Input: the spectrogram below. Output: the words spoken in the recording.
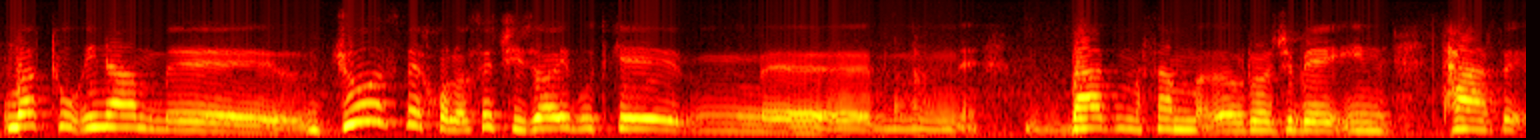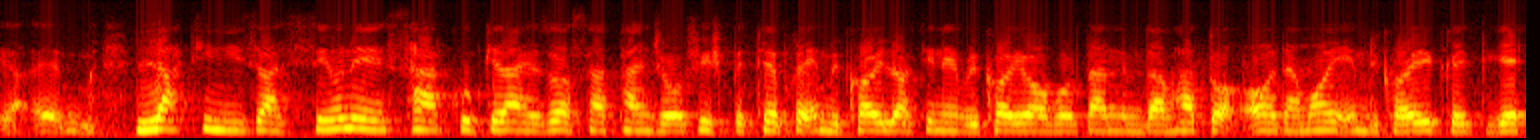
اون تو اینم جز به خلاصه چیزایی بود که بعد مثلا راجع به این طرز لاتینیزاسیون سرکوب که در 1156 به طبق امریکای لاتین امریکایی آوردن نمی‌دونم حتی آدمای امریکایی که دیگه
